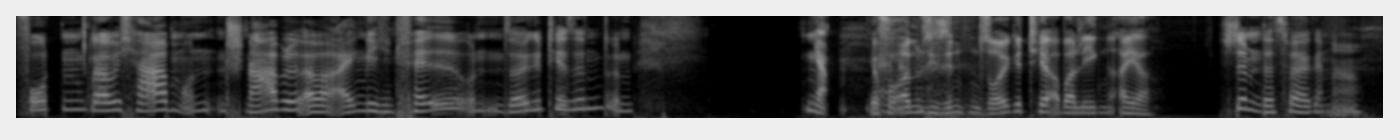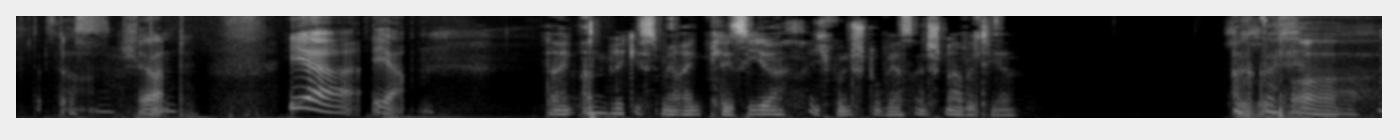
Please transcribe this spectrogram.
Pfoten, glaube ich, haben und ein Schnabel, aber eigentlich ein Fell und ein Säugetier sind. Und ja. Ja, vor allem, sie sind ein Säugetier, aber legen Eier. Stimmt, das war genau. Das, Das- war spannend. Ja, ja. Dein Anblick ist mir ein Pläsier. Ich wünschte, du wärst ein Schnabeltier. Ach Gott. Oh.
